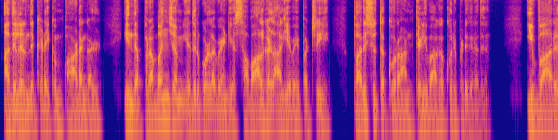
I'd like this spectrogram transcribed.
அதிலிருந்து கிடைக்கும் பாடங்கள் இந்த பிரபஞ்சம் எதிர்கொள்ள வேண்டிய சவால்கள் ஆகியவை பற்றி பரிசுத்த குரான் தெளிவாக குறிப்பிடுகிறது. இவ்வாறு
